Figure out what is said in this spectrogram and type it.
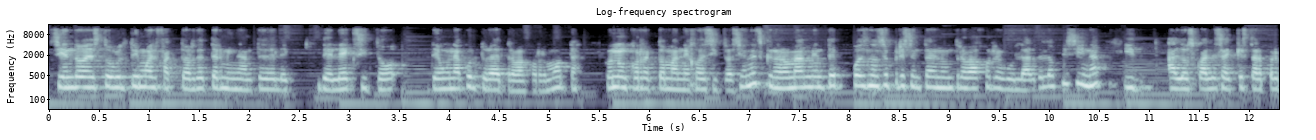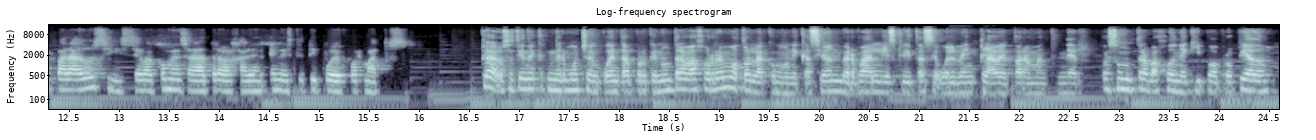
siendo esto último el factor determinante del, del éxito de una cultura de trabajo remota. con un correcto manejo de situaciones que normalmente pues no se presentan en un trabajo regular de la oficina y a los cuales hay que estar preparados si se va a comenzar a trabajar en, este tipo de formatos. Claro, se tiene que tener mucho en cuenta porque en un trabajo remoto la comunicación verbal y escrita se vuelven clave para mantener pues un trabajo en equipo apropiado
